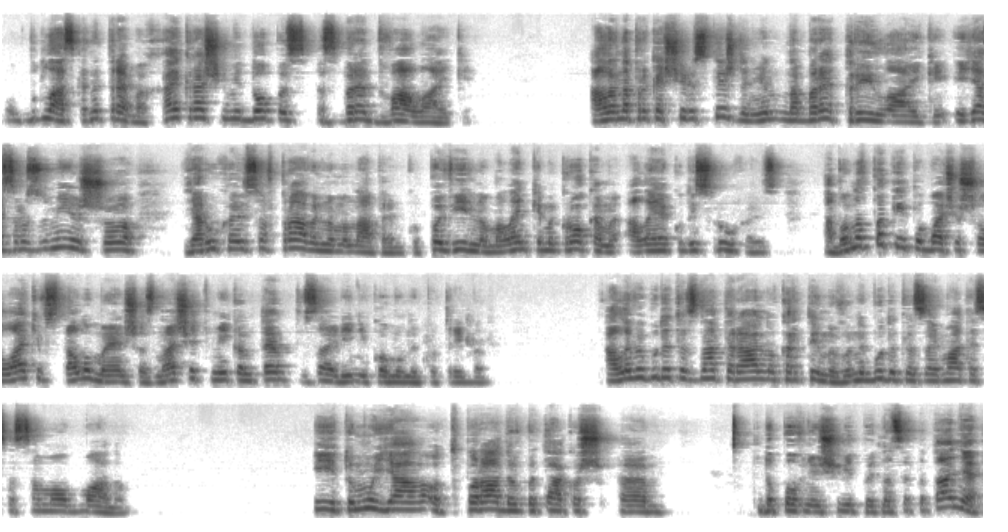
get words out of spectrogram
Будь ласка, не треба. Хай краще мій допис збере два лайки. Але, наприклад, через тиждень він набере три лайки, і я зрозумію, що я рухаюся в правильному напрямку, повільно, маленькими кроками, але я кудись рухаюсь. Або навпаки, побачу, що лайків стало менше, значить, мій контент взагалі нікому не потрібен. Але ви будете знати реальну картину, ви не будете займатися самообманом. І тому я от порадив би також, е, доповнюючи відповідь на це питання,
